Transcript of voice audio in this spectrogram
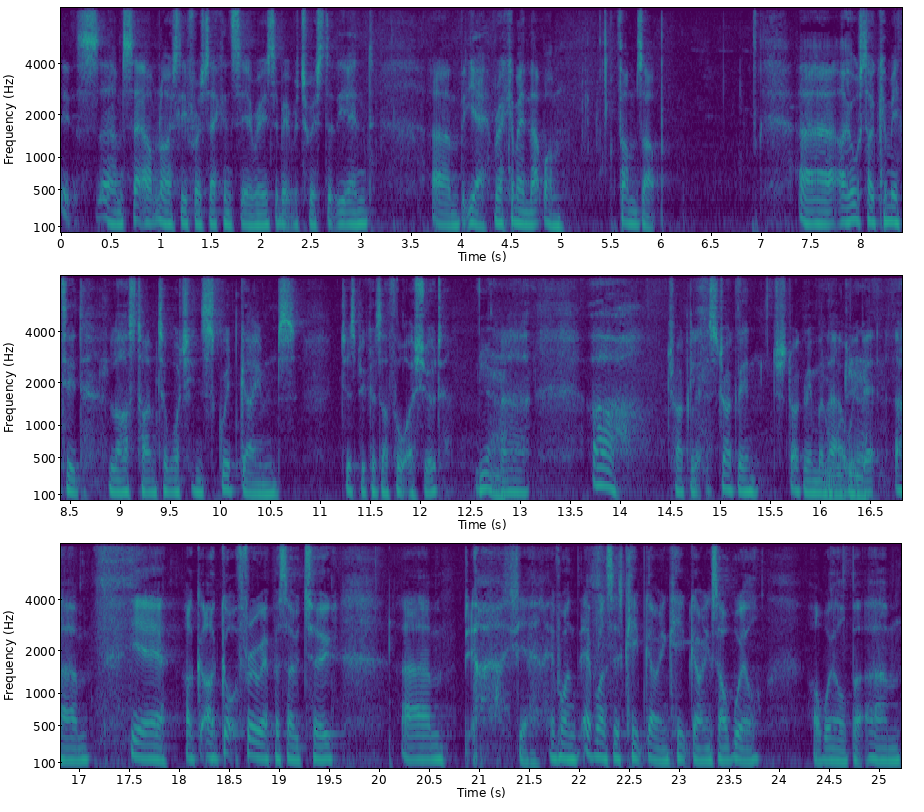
It's um, set up nicely for a second series, a bit of a twist at the end. Um, but yeah, recommend that one. thumbs up. Uh, I also committed last time to watching Squid Games just because I thought I should. Yeah. Oh, struggling, struggling, struggling with that Oh, a wee bit. Um, yeah, I, I got through episode two. Um, yeah, everyone everyone says keep going, keep going, so I will, I will. But um,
